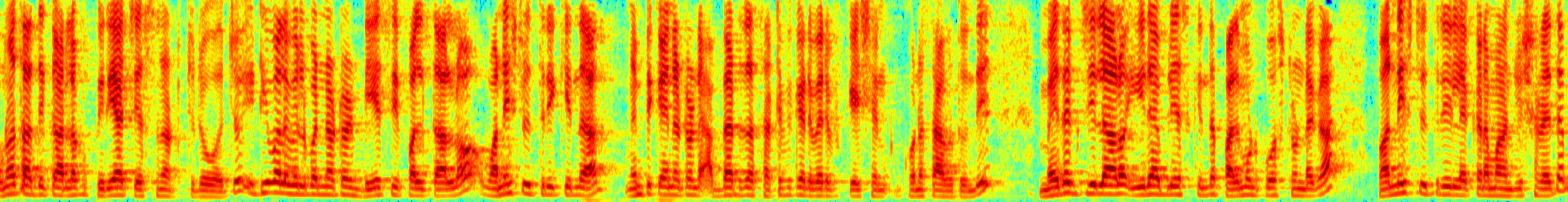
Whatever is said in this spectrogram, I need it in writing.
ఉన్నతాధికారులకు ఫిర్యాదు చేస్తున్నట్టు చూడవచ్చు. ఇటీవల వెలువడినటువంటి డిఎస్సీ ఫలితాల్లో వన్ ఇస్ త్రీ కింద ఎంపికైనటువంటి అభ్యర్థుల సర్టిఫికేట్ వెరిఫికేషన్ కొనసాగుతుంది. మెదక్ జిల్లాలో ఈడబ్ల్యూఎస్ కింద పదమూడు పోస్టులు ఉండగా వన్ ఇస్ త్రీ లెక్కన మనం చూసినట్లయితే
